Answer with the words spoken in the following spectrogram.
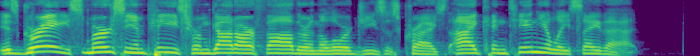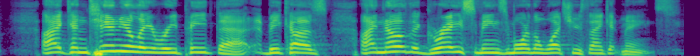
is grace, mercy, and peace from God our Father and the Lord Jesus Christ. I continually say that. I continually repeat that because I know that grace means more than what you think it means.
